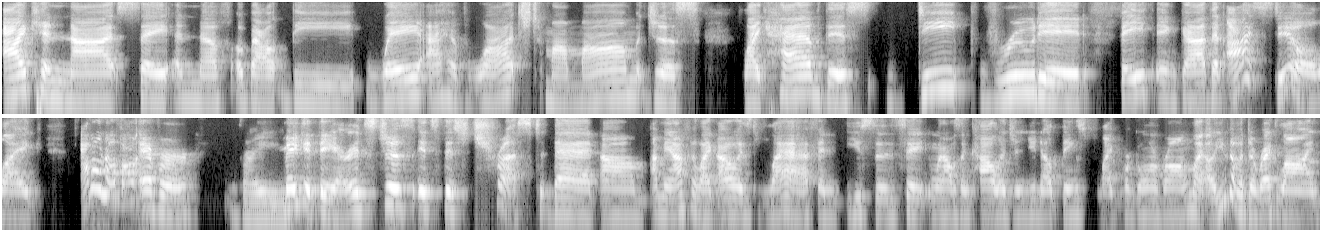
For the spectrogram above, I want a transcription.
I cannot say enough about the way I have watched my mom just like have this deep rooted faith in God that I still like. I don't know if I'll ever Right. make it there. It's just it's this trust that um i mean i feel like i always laugh and used to say when i was in college and you know things like were going wrong I'm like oh you have a direct line.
